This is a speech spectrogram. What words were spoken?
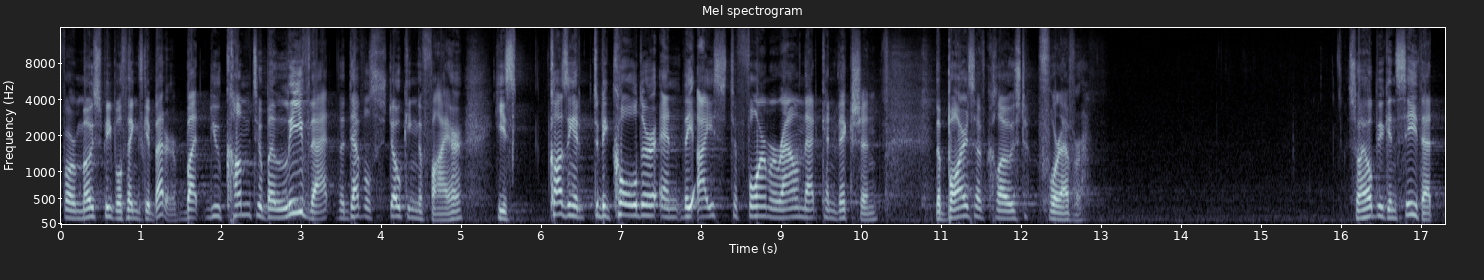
For most people, things get better. But you come to believe that the devil's stoking the fire, he's causing it to be colder and the ice to form around that conviction. The bars have closed forever. So I hope you can see that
